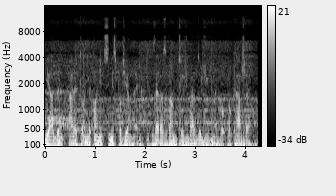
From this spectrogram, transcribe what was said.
Jadę, ale to nie koniec niespodzianek. Zaraz wam coś bardzo dziwnego pokażę.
